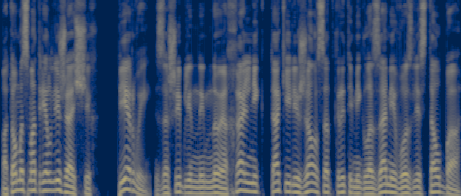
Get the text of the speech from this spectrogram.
Потом осмотрел лежащих. Первый, зашибленный мной охальник, так и лежал с открытыми глазами возле столба.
